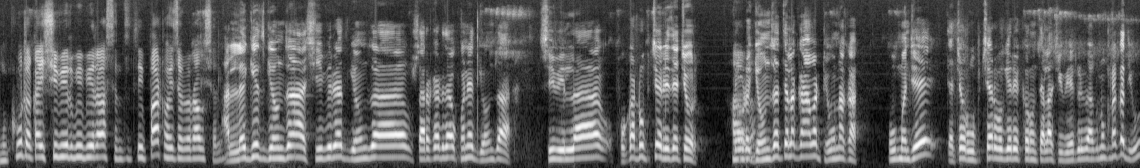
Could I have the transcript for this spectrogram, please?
मग कुठं काही शिबिर बिबिर असेल तर ते पाठवायचं का रावशाला? आ, लगेच घेऊन जा शिबिरात घेऊन जा सरकारी दवाखान्यात घेऊन जा. सिव्हिलला फुकाट उपचार आहे त्याच्यावर. तेवढं घेऊन जा त्याला गावात ठेवू नका. उ- म्हणजे त्याच्यावर उपचार वगैरे करून त्याला अशी वेगळी वागणूक नका देऊ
